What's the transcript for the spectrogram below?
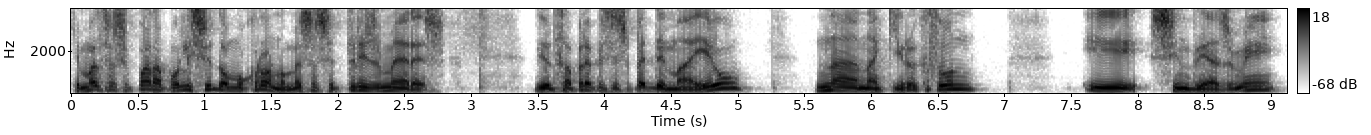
και μάλιστα σε πάρα πολύ σύντομο χρόνο, μέσα σε τρεις μέρες. Διότι θα πρέπει στις 5 Μαου να ανακηρυχθούν οι συνδυασμοί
